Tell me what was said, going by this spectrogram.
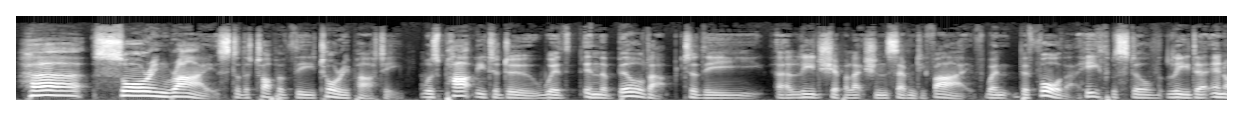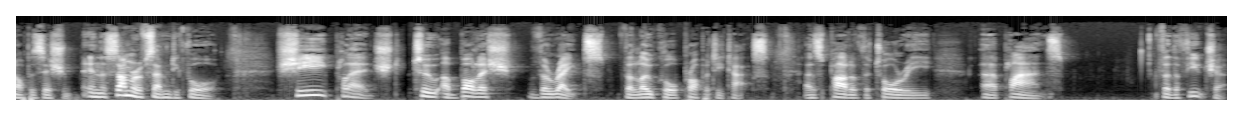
Her soaring rise to the top of the Tory party was partly to do with in the build up to the uh, leadership election 75 when before that Heath was still leader in opposition. In the summer of 74 she pledged to abolish the rates the local property tax as part of the Tory uh, plans for the future.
